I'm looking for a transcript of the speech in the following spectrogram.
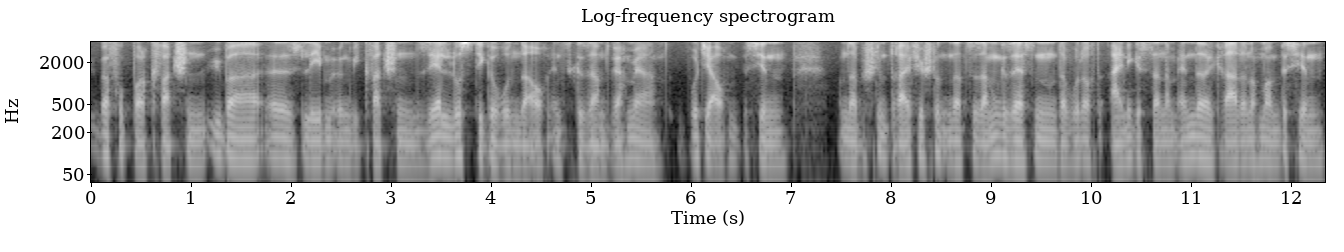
über Football quatschen, über äh, das Leben irgendwie quatschen. Sehr lustige Runde auch insgesamt. Wir haben ja, wurde ja auch ein bisschen, haben da bestimmt drei, vier Stunden da zusammengesessen. Da wurde auch einiges dann am Ende gerade nochmal ein bisschen,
